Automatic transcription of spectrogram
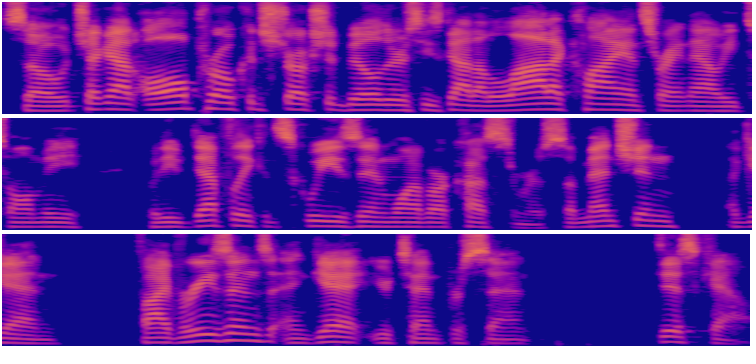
So check out all pro construction builders. He's got a lot of clients right now, he told me, but he definitely could squeeze in one of our customers. So mention again five reasons and get your 10% discount.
